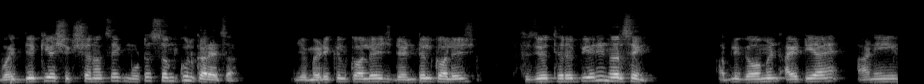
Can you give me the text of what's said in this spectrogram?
वैद्यकीय शिक्षणाचं एक मोठं संकुल करायचं. म्हणजे medical college dental college physiotherapy आणि नर्सिंग. आपली गव्हर्नमेंट आय टी आय आणि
